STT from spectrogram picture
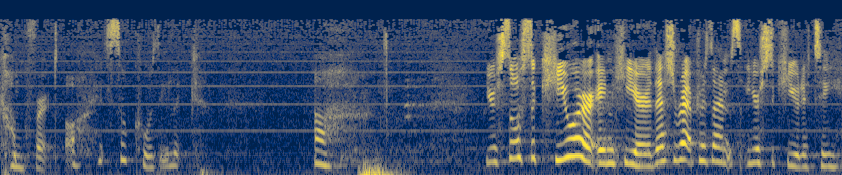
comfort. Oh, it's so cozy. Look. Oh. You're so secure in here. This represents your security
